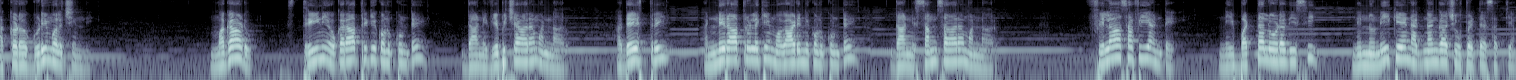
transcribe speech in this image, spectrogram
అక్కడో గుడి మొలిచింది. మగాడు స్త్రీని ఒక రాత్రికి కొనుక్కుంటే దాన్ని వ్యభిచారం అన్నారు. అదే స్త్రీ అన్ని రాత్రులకి మగాడిని కొనుక్కుంటే దాన్ని సంసారం అన్నారు. ఫిలాసఫీ అంటే నీ బట్టలు ఊడదీసి నిన్ను నీకే నగ్నంగా చూపెట్టే సత్యం.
